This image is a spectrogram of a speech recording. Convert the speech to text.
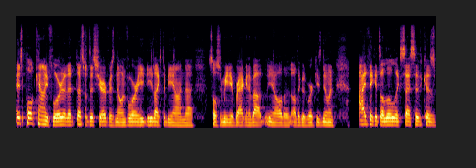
it's Polk County, Florida. That that's what this sheriff is known for. He he likes to be on uh, social media bragging about you know all the all the good work he's doing. I think it's a little excessive because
